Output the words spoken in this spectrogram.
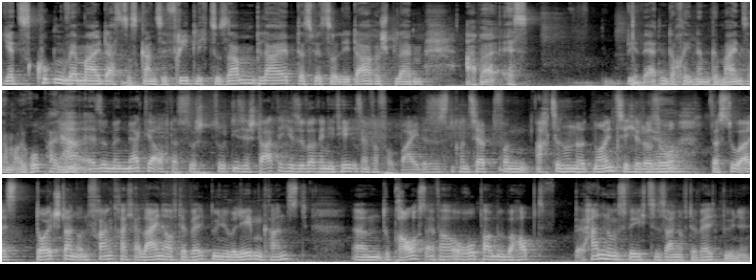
Jetzt gucken wir mal, dass das Ganze friedlich zusammenbleibt, dass wir solidarisch bleiben. Aber es wir werden doch in einem gemeinsamen Europa leben. Ja, also man merkt ja auch, dass so, so, diese staatliche Souveränität ist einfach vorbei. Das ist ein Konzept von 1890 oder ja. so, dass du als Deutschland und Frankreich alleine auf der Weltbühne überleben kannst. Ähm, du brauchst einfach Europa, um überhaupt handlungsfähig zu sein auf der Weltbühne.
